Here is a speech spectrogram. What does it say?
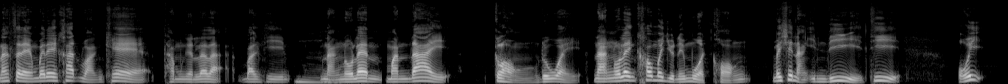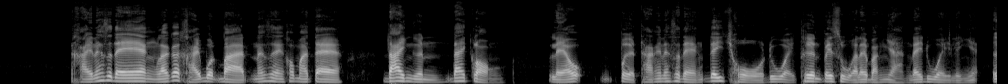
นักแสดงไม่ได้คาดหวังแค่ทำเงินแล้วล่ะ บางทีอืมหนังโนแลนมันได้กล่องด้วย หนังโนแลนเข้ามาอยู่ในหมวดของไม่ใช่หนังอินดี้ที่ โอ้ย ขายนักแสดงแล้วก็ขายบทบาทนักแสดงเข้ามาแต่ได้เงินได้กล่อง แล้วเปิดทางให้นักแสดงได้โชว์ด้วย เทิร์นไปสู่อะไรบางอย่างได้ด้วยอะไรเงี้ยเอ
